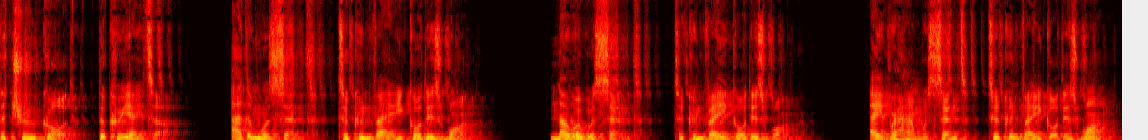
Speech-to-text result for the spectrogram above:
the true God, the Creator. Adam was sent to convey God is one. Noah was sent to convey God is one. Abraham was sent to convey God is one.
